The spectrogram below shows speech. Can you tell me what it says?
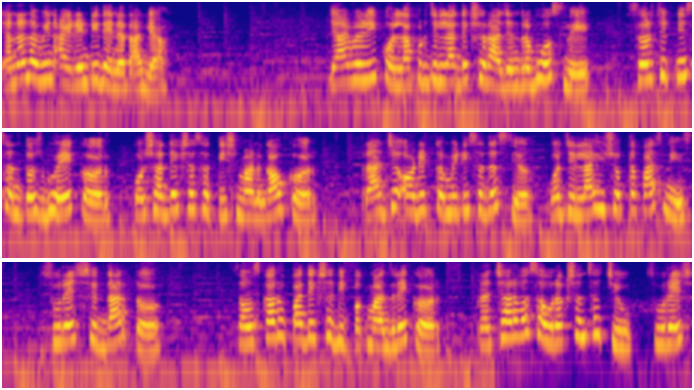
यांना नवीन आयडेंटिटी देण्यात आल्या. यावेळी कोल्हापूर जिल्हाध्यक्ष राजेंद्र भोसले सरचिटणीस संतोष भोयेकर कोषाध्यक्ष सतीश मानगावकर राज्य ऑडिट कमिटी सदस्य व जिल्हा हिशोब तपासनीस सुरेश सिद्धार्थ संस्कार उपाध्यक्ष दीपक मांजरेकर प्रचार व संरक्षण सचिव सुरेश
